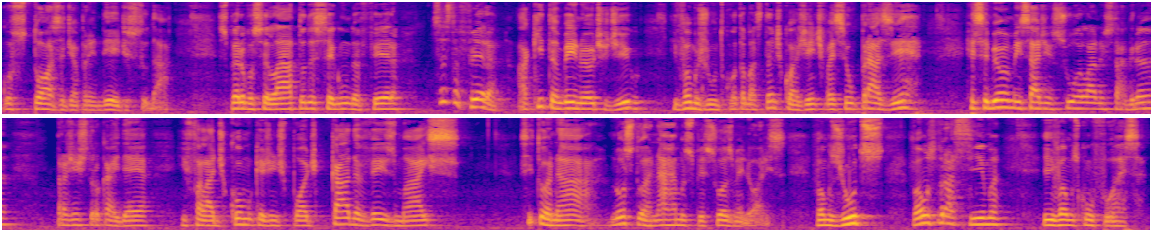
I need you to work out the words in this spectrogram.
gostosa de aprender, de estudar. Espero você lá toda segunda-feira, sexta-feira, aqui também no Eu Te Digo. E vamos junto, conta bastante com a gente. Vai ser um prazer receber uma mensagem sua lá no Instagram para a gente trocar ideia e falar de como que a gente pode cada vez mais se tornar, nos tornarmos pessoas melhores. Vamos juntos, vamos para cima e vamos com força.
